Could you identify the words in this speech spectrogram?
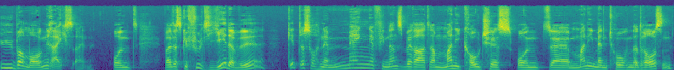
übermorgen reich sein. Und weil das Gefühl jeder will, gibt es auch eine Menge Finanzberater, Money Coaches und äh, Money Mentoren da draußen,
